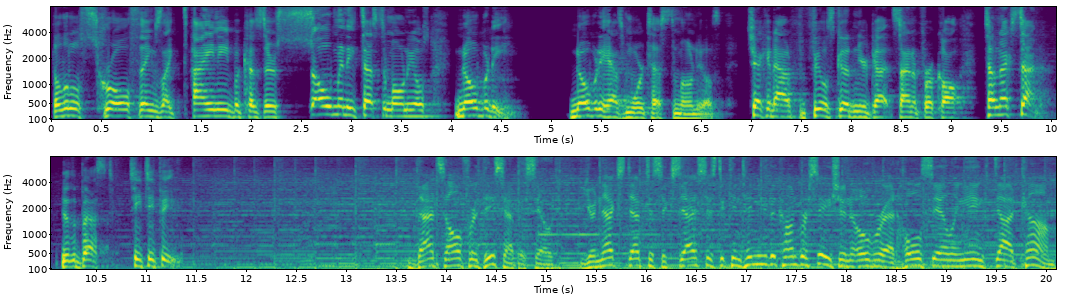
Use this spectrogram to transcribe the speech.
The little scroll things like tiny because there's so many testimonials. Nobody, nobody has more testimonials. Check it out. If it feels good in your gut, sign up for a call. Till next time, you're the best. TTP. That's all for this episode. Your next step to success is to continue the conversation over at wholesalinginc.com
